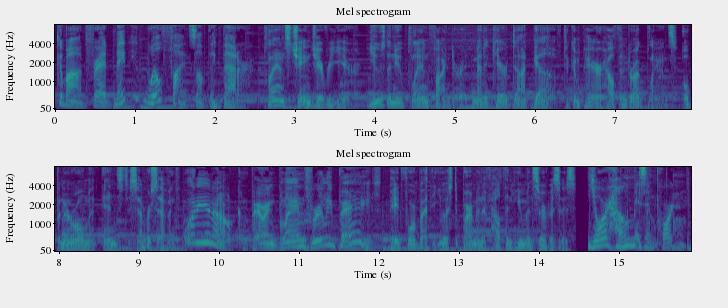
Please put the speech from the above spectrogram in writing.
Come on, Fred. Maybe we'll find something better. Plans change every year. Use the new Plan Finder at Medicare.gov to compare health and drug plans. Open enrollment ends December 7th. What do you know? Comparing plans really pays. Paid for by the U.S. Department of Health and Human Services. Your home is important.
